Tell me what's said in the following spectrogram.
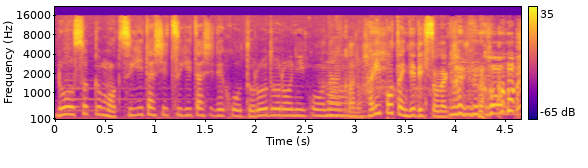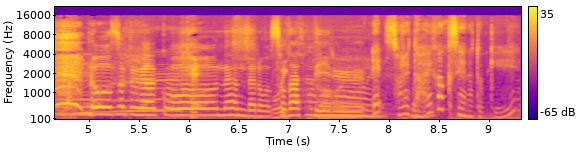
ろうそくも継ぎ足し継ぎ足しでこうドロドロにこうなんかあの、ハリー・ポッターに出てきそうな感じのこうろうそくがこうなんだろう育っている。えそれ大学生の時？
